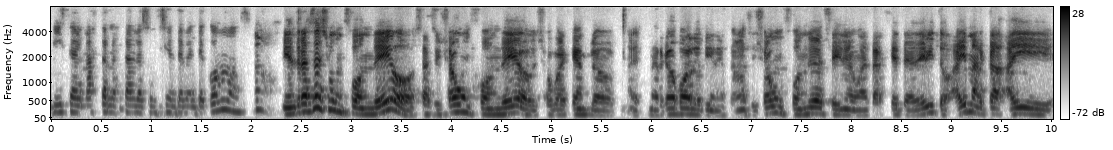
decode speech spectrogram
Visa y Master no están lo suficientemente cómodos? Mientras haya un fondeo, o sea, si yo hago un fondeo, yo por ejemplo, el Mercado Pago lo tiene ¿no? Si yo hago un fondeo de ese dinero con una tarjeta de débito, ahí, marca, ahí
